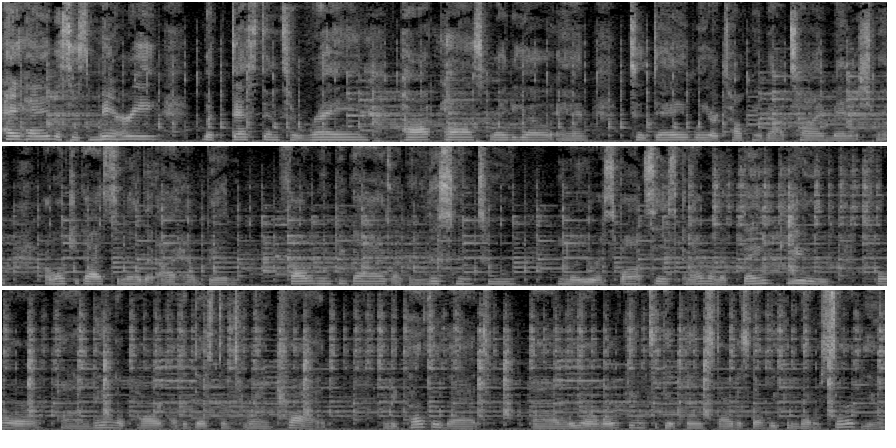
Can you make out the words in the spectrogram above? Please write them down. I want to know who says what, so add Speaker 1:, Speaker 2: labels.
Speaker 1: Hey, hey, this is Mary with Destined to Reign podcast radio, and today we are talking about time management. I want you guys to know that I have been following you guys, I've been listening to you know your responses, and I want to thank you for um, being a part of the Destined to Reign tribe. And because of that, um, we are working to get things started so that we can better serve you.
